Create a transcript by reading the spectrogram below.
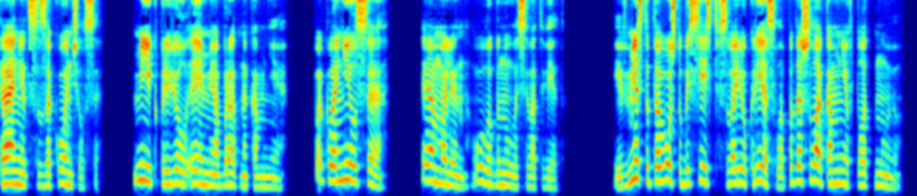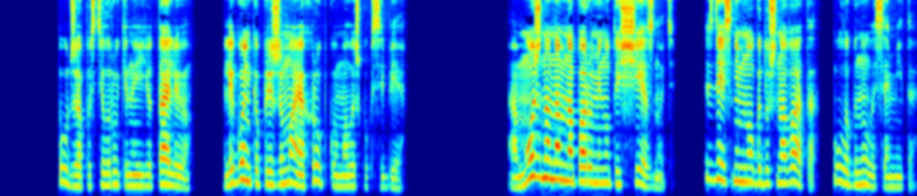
Танец закончился. Мик привел Эми обратно ко мне. Поклонился. Эммалин улыбнулась в ответ. И вместо того, чтобы сесть в свое кресло, подошла ко мне вплотную. Тут же опустил руки на ее талию, легонько прижимая хрупкую малышку к себе. «А можно нам на пару минут исчезнуть? Здесь немного душновато», — улыбнулась Амита.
